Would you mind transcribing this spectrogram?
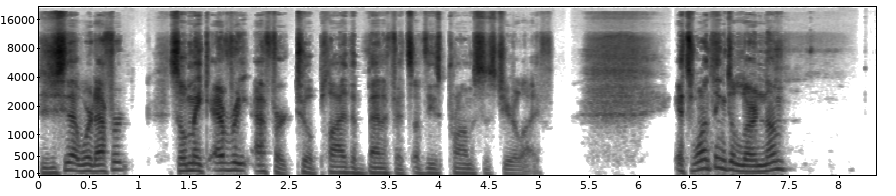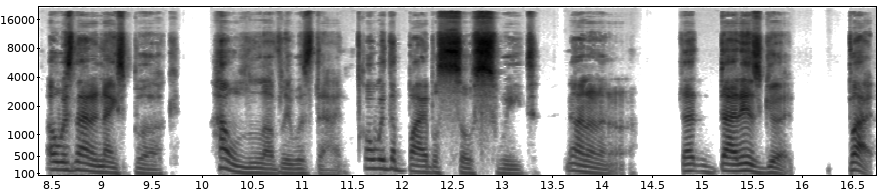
Did you see that word effort? So make every effort to apply the benefits of these promises to your life. It's one thing to learn them. Oh, isn't that a nice book? How lovely was that? Oh, with the Bible so sweet. No, no, no, no. That that is good. But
